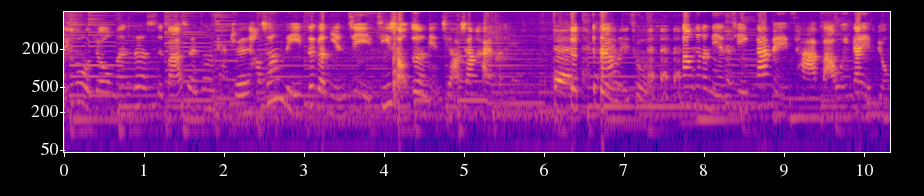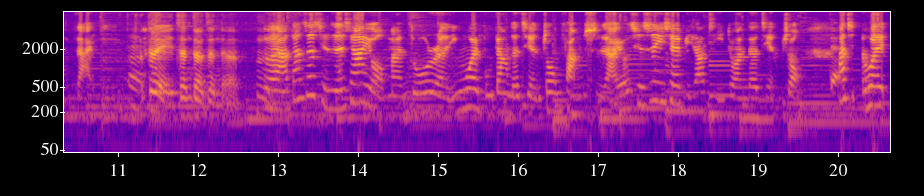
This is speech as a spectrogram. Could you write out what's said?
因为我觉得我们这个十八岁，真的感觉好像离这个年纪肌少这个年纪好像还很。对，对，没错。到那个年纪应该没差吧？我应该也不用在意。嗯，对，真的，真的。对啊，但是其实现在有蛮多人因为不当的减重方式啊，尤其是一些比较极端的减重，它其实会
